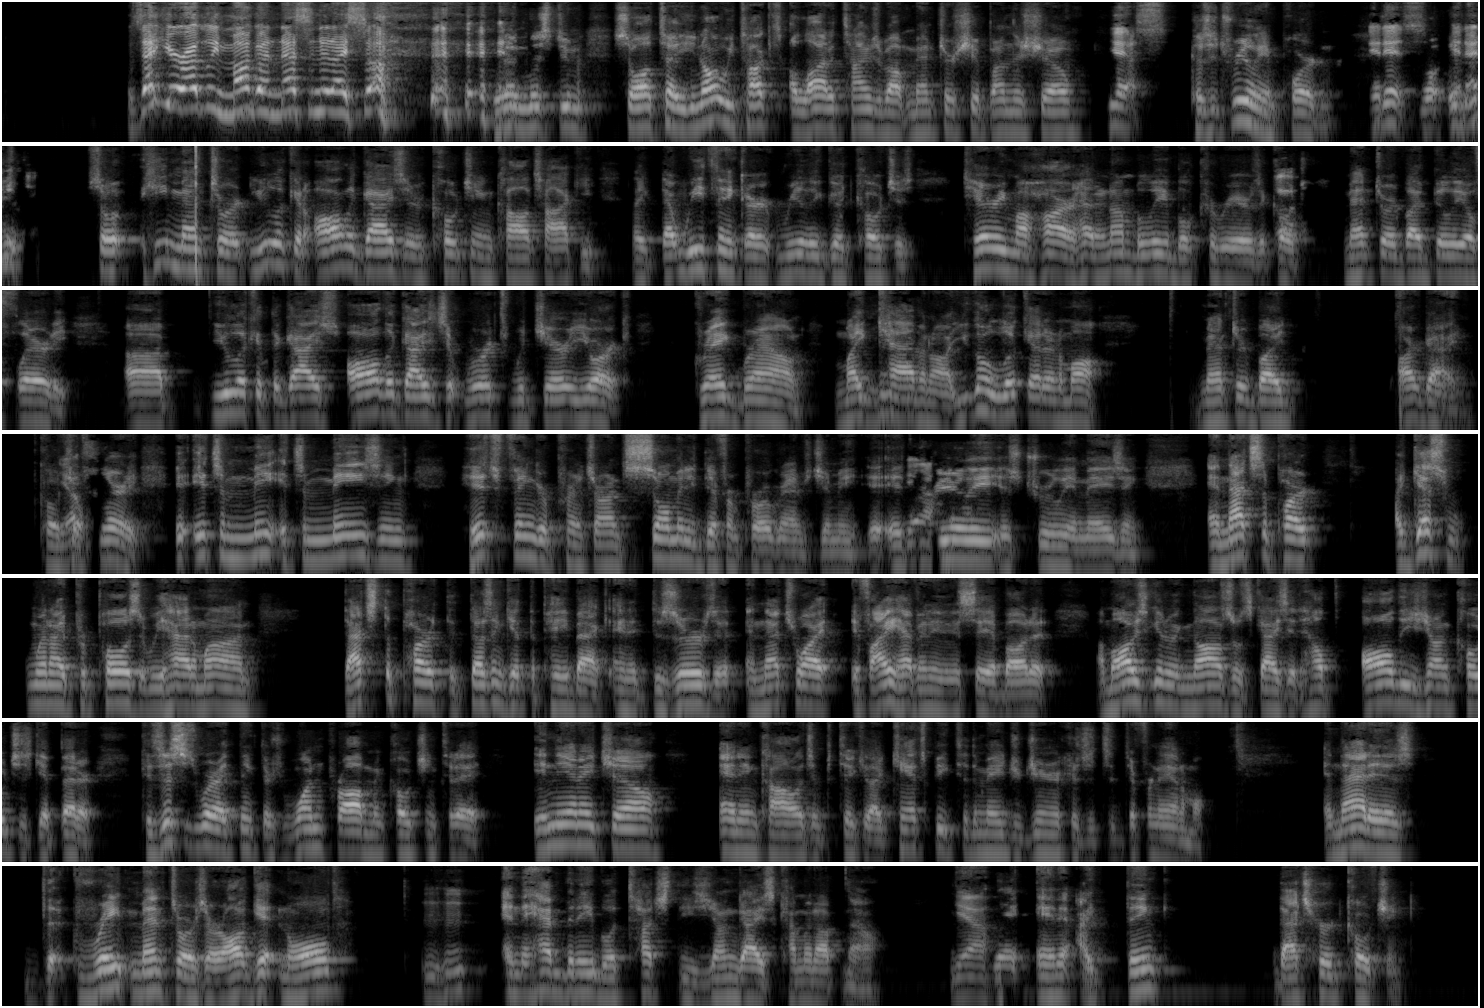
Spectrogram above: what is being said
Was that your ugly mug on NESN that I saw? yeah, Miss Doom. So I'll tell you, you know, we talked a lot of times about mentorship on this show. Yes. Because it's really important. It is well, in anything. So he mentored, you look at all the guys that are coaching in college hockey, like that we think are really good coaches. Terry Meagher had an unbelievable career as a coach, mentored by Billy O'Flaherty. Uh, you look at the guys, all the guys that worked with Jerry York, Greg Brown, Mike mm-hmm. Cavanaugh. You go look at them all, mentored by our guy, Coach yep. O'Flaherty. It, it's ama- It's amazing. His fingerprints are on so many different programs, Jimmy. It, it yeah. really is truly amazing, and that's the part. I guess when I proposed that we had him on, that's the part that doesn't get the payback, and it deserves it. And that's why, if I have anything to say about it, I'm always going to acknowledge those guys that helped all these young coaches get better. Because this is where I think there's one problem in coaching today in the NHL and in college in particular. I can't speak to the major junior because it's a different animal. And that is the great mentors are all getting old mm-hmm. and they haven't been able to touch these young guys coming up now. Yeah. And I think that's hurt coaching.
